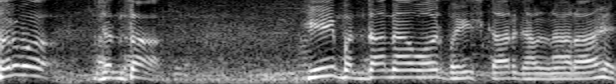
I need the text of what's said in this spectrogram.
सर्व जनता ही मतदानावर बहिष्कार घालणार आहे.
